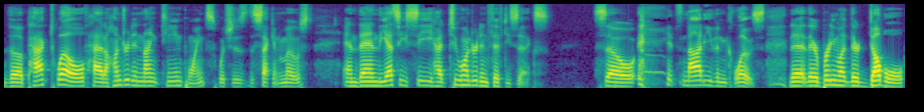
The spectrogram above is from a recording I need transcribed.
The Pac 12 had 119 points, which is the second most. And then the SEC had 256. So it's not even close. They're, they're pretty much they're double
